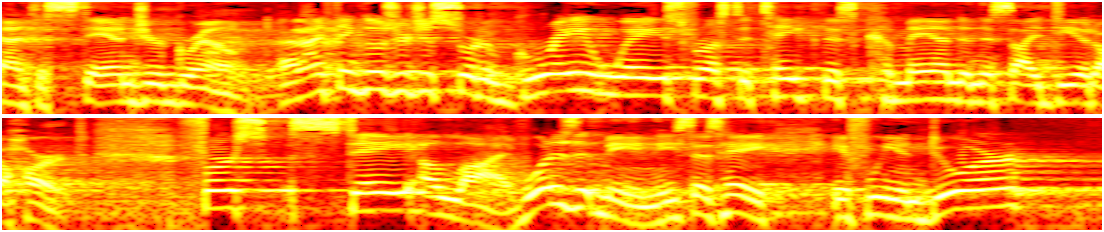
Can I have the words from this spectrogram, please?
and to stand your ground. And I think those are just sort of great ways for us to take this command and this idea to heart. First, stay alive. What does it mean? He says, hey, if we endure,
